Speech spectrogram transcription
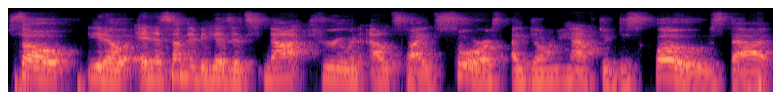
So, you know, and it's something because it's not through an outside source. I don't have to disclose that,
